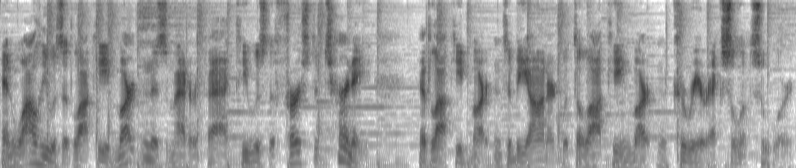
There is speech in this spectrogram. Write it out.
And while he was at Lockheed Martin, as a matter of fact, he was the first attorney at Lockheed Martin to be honored with the Lockheed Martin Career Excellence Award.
